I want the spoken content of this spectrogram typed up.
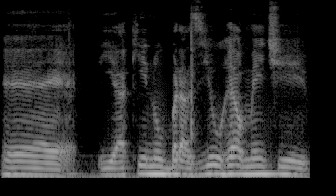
É, e aqui no Brasil, realmente,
